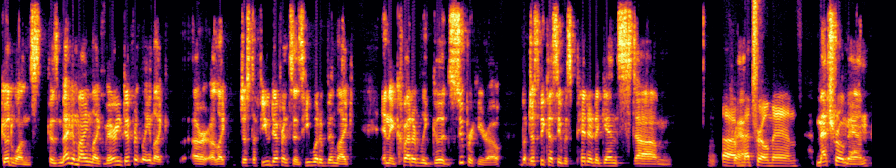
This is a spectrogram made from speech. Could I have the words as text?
good ones. Because Megamind, like very differently, like or, or like just a few differences, he would have been like an incredibly good superhero, but just because he was pitted against um, uh, Metro Man. Metro Man,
